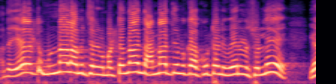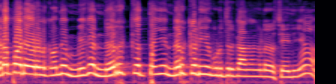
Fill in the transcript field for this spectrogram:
அந்த ஏழு எட்டு முன்னாள் அமைச்சர்கள் மட்டும்தான் இந்த அதிமுக கூட்டணி வேணும்னு சொல்லி எடப்பாடி அவர்களுக்கு வந்து மிக நெருக்கத்தையும் நெருக்கடியும் கொடுத்துருக்காங்கங்கிற செய்தியும்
